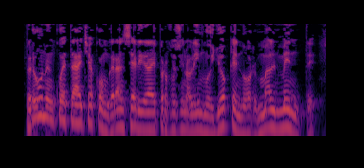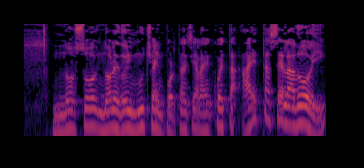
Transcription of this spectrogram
Pero es una encuesta hecha con gran seriedad y profesionalismo, y yo que normalmente no soy, no le doy mucha importancia a las encuestas, a esta se la doy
